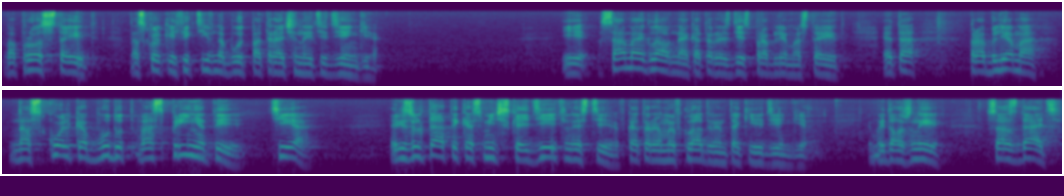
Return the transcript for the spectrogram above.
Вопрос стоит, насколько эффективно будут потрачены эти деньги. И самое главное, которая здесь проблема стоит, это проблема, насколько будут восприняты те результаты космической деятельности, в которые мы вкладываем такие деньги. Мы должны создать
